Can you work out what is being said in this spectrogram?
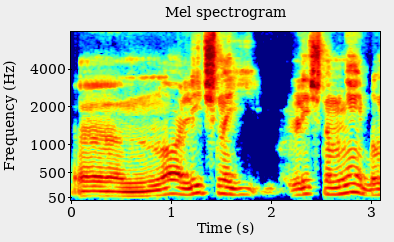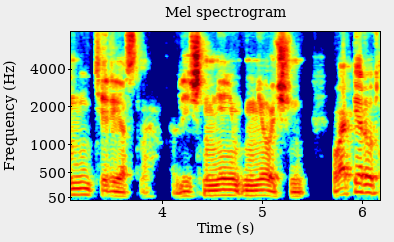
Э, но лично, лично мне было неинтересно. Лично мне не очень. Во-первых,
